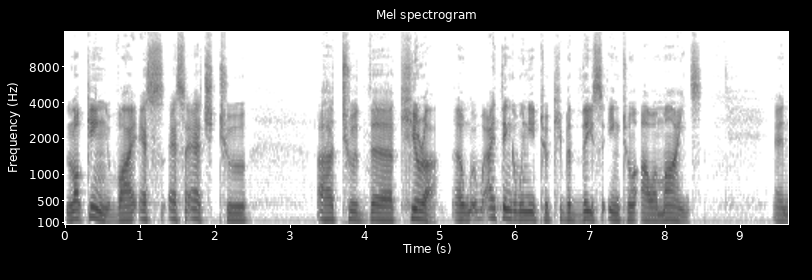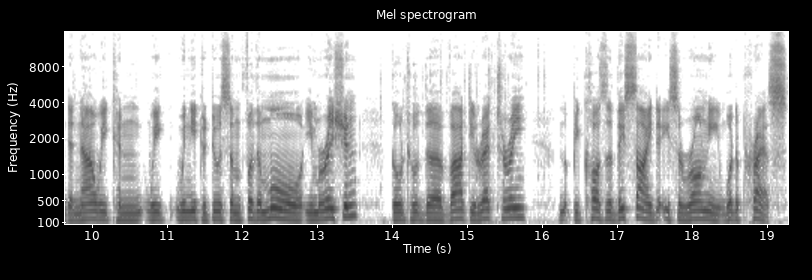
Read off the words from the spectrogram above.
log in via SSH to uh, to the Kira. Uh, I think we need to keep this into our minds. And now we can we we need to do some furthermore immersion go to the var directory because this side is running WordPress.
